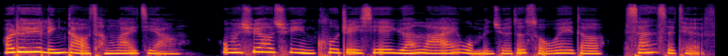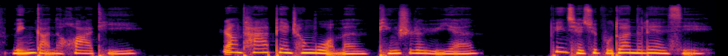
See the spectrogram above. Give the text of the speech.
而对于领导层来讲，我们需要去 include 这些原来我们觉得所谓的 sensitive 敏感的话题，让它变成我们平时的语言，并且去不断的练习。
